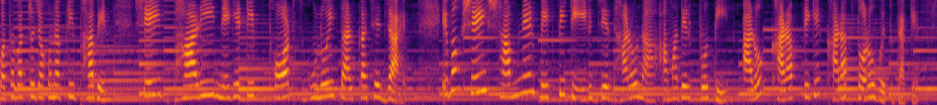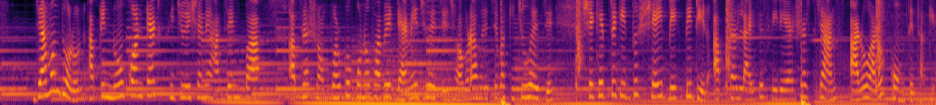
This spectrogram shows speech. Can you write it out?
কথাবার্তা যখন আপনি ভাবেন, সেই ভারী নেগেটিভ থটসগুলোই তার কাছে যায়। এবং সেই সামনের ব্যক্তিটির যে ধারণা আমাদের প্রতি আরও খারাপ থেকে খারাপতর হতে থাকে। যেমন ধরুন, আপনি নো কন্ট্যাক্ট সিচুয়েশনে আছেন বা আপনার সম্পর্ক কোনোভাবে ড্যামেজ হয়েছে, ঝগড়া হয়েছে বা কিছু হয়েছে, সেক্ষেত্রে কিন্তু সেই ব্যক্তিটির আপনার লাইফে ফিরে আসার চান্স আরও আরও কমতে থাকে।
